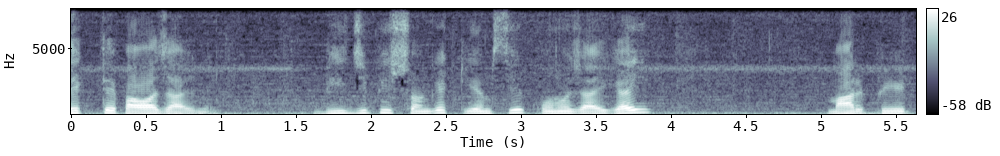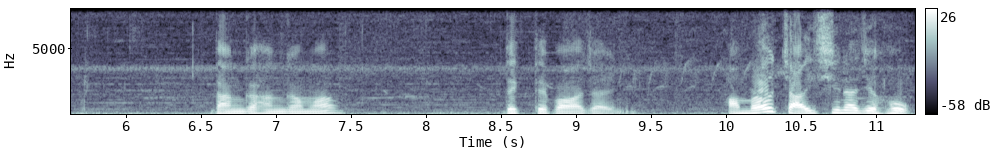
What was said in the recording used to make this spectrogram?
দেখতে পাওয়া যায়নি। বিজেপির সঙ্গে টিএমসির কোনো জায়গায় মারপিট, দাঙ্গা হাঙ্গামা দেখতে পাওয়া যায়নি। আমরাও চাইছি না যে হোক,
